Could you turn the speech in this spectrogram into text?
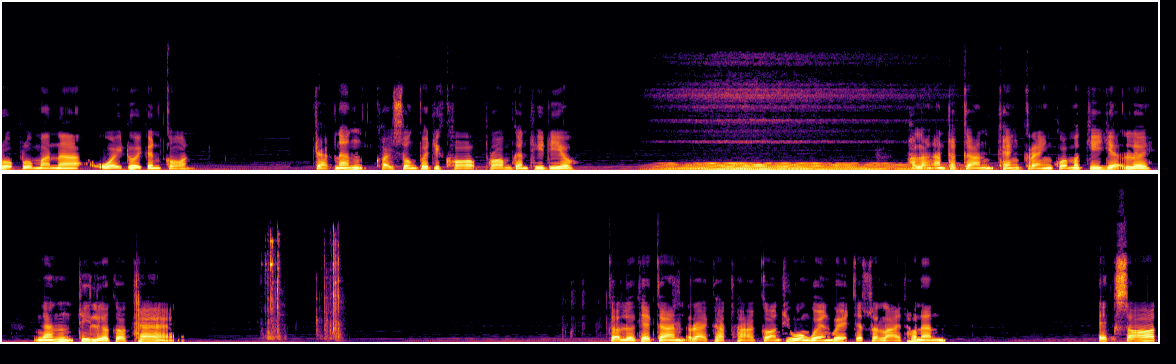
รวบรวมมานาไว้ด้วยกันก่อน จากนั้นค่อยส่งไปที่คอพร้อมกันทีเดียว พลังอันตการแข็งแกร่งกว่าเมื่อกี้เยอะเลย งั้นที่เหลือก็แค่ ก็เหลือแค่การไล่คาถาก่อนที่วงแหวนเวทจะสลายเท่านั้น เอ็กซอด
